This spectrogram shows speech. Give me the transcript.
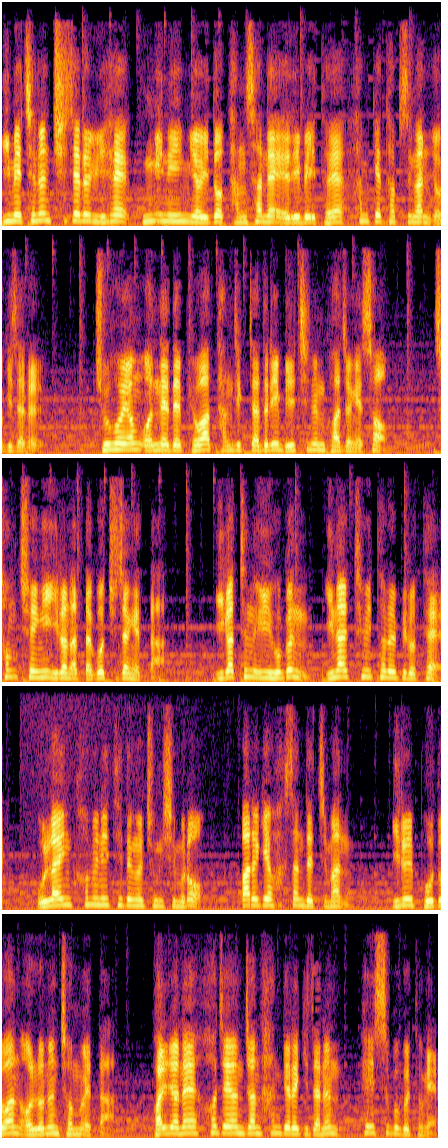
이 매체는 취재를 위해 국민의힘 여의도 내 엘리베이터에 함께 탑승한 여기자를 주호영 원내대표와 당직자들이 밀치는 과정에서 성추행이 일어났다고 주장했다. 이 같은 의혹은 이날 트위터를 비롯해 온라인 커뮤니티 등을 중심으로 빠르게 확산됐지만 이를 보도한 언론은 전무했다. 관련해 허재현 전 한겨레 기자는 페이스북을 통해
